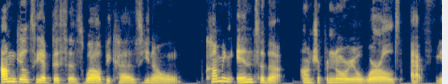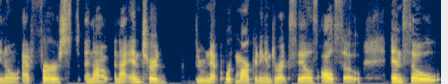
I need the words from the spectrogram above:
I'm guilty of this as well because you know, coming into the entrepreneurial world at you know at first and i and i entered through network marketing and direct sales also and so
